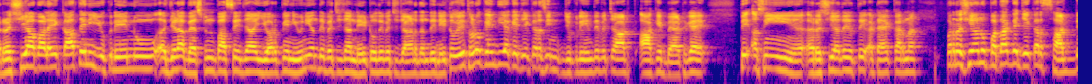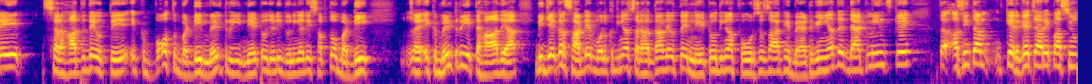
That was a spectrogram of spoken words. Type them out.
ਰਸ਼ੀਆ ਵਾਲੇ ਕਾਹਤੇ ਨਹੀਂ ਯੂਕਰੇਨ ਨੂੰ ਜਿਹੜਾ ਵੈਸਟਰਨ ਪਾਸੇ ਜਾਂ ਯੂਰਪੀਅਨ ਯੂਨੀਅਨ ਦੇ ਵਿੱਚ ਜਾਂ ਨੇਟੋ ਦੇ ਵਿੱਚ ਜਾਣ ਦਿੰਦੇ? ਨੇਟੋ ਇਹ ਥੋੜੋ ਕਹਿੰਦੀ ਆ ਕਿ ਜੇਕਰ ਅਸੀਂ ਯੂਕਰੇਨ ਦੇ ਵਿੱਚ ਆ ਕੇ ਬੈਠ ਗਏ ਤੇ ਅਸੀਂ ਰਸ਼ੀਆ ਦੇ ਉੱਤੇ ਅਟੈਕ ਕਰਨਾ। ਪਰ ਰਸ਼ੀਆ ਨੂੰ ਪਤਾ ਕਿ ਜੇਕਰ ਸਾਡੇ ਸਰਹੱਦ ਦੇ ਉੱਤੇ ਇੱਕ ਬਹੁਤ ਵੱਡੀ ਮਿਲਟਰੀ, ਨੇਟੋ ਜਿਹੜੀ ਦੁਨੀਆ ਦੀ ਸਭ ਤੋਂ ਵੱਡੀ ਇੱਕ ਮਿਲਟਰੀ ਇਤਿਹਾਦ ਆ ਵੀ ਜੇਕਰ ਸਾਡੇ ਮੁਲਕ ਦੀਆਂ ਸਰਹੱਦਾਂ ਦੇ ਉੱਤੇ ਨੇਟੋ ਦੀਆਂ ਫੋਰਸਸ ਆ ਕੇ ਬੈਠ ਗਈਆਂ ਤੇ ਦੈਟ ਮੀਨਸ ਕਿ ਤਾਂ ਅਸੀਂ ਤਾਂ ਘਿਰ ਗਏ ਚਾਰੇ ਪਾਸਿਓਂ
